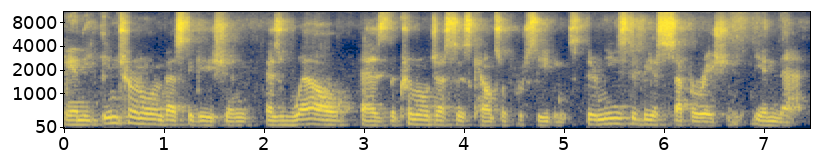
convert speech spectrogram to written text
and the internal investigation, as well as the criminal justice council proceedings. There needs to be a separation in that.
